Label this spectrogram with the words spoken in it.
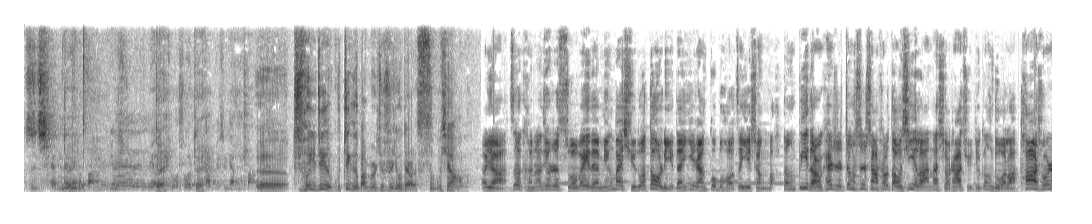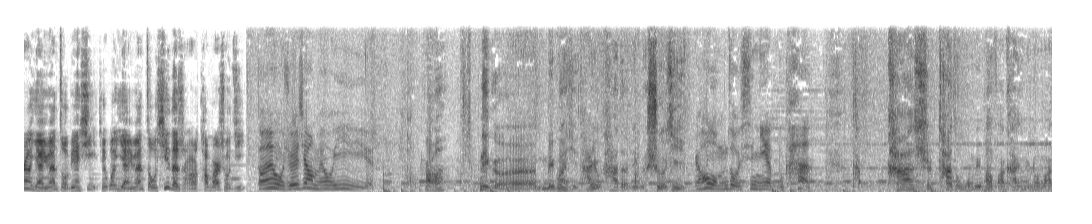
之前的那个版本？因为对我说的版本是两个版本。呃，所以这个这个版本就是有点四不像了。哎呀，这可能就是所谓的明白许多道理，但依然过不好这一生吧。等毕导开始正式上手导戏了，那小插曲就更多了。他说让演员走遍戏，结果演员走戏的时候他玩手机。导演，我觉得这样没有意义。啊？那个没关系，他有他的这个设计。然后我们走戏你也不看。他。他是他的，我没办法看，你知道吗？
